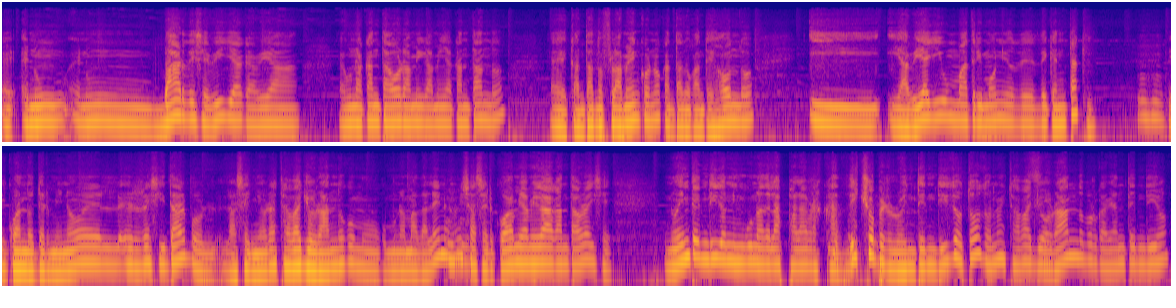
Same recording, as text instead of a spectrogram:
eh, en, un, en un bar de Sevilla que había eh, una cantadora amiga mía cantando, eh, cantando flamenco, ¿no? Cantando cantes hondos, y, y había allí un matrimonio de, de Kentucky. Y cuando terminó el, el recital, pues la señora estaba llorando como, como una magdalena, ¿no? Y se acercó a mi amiga cantadora y dice, no he entendido ninguna de las palabras que has dicho, pero lo he entendido todo, ¿no? Estaba llorando porque había entendido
